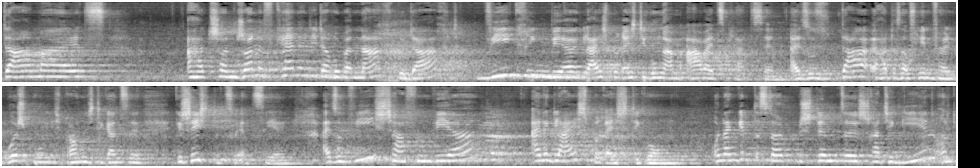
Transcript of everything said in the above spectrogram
damals hat schon John F. Kennedy darüber nachgedacht, wie kriegen wir Gleichberechtigung am Arbeitsplatz hin. Also da hat es auf jeden Fall einen Ursprung. Ich brauche nicht die ganze Geschichte zu erzählen. Also wie schaffen wir eine Gleichberechtigung? Und dann gibt es dort bestimmte Strategien und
